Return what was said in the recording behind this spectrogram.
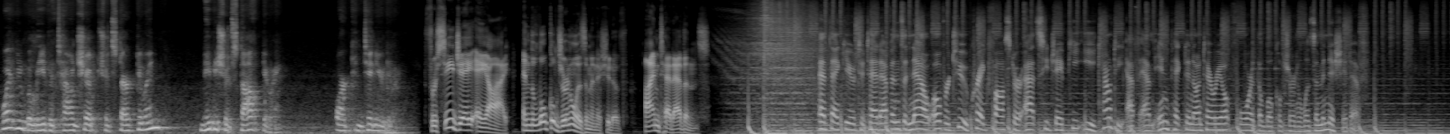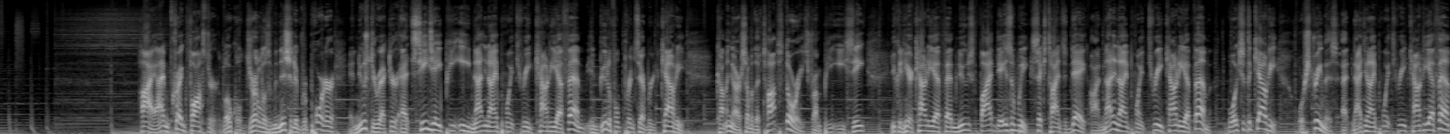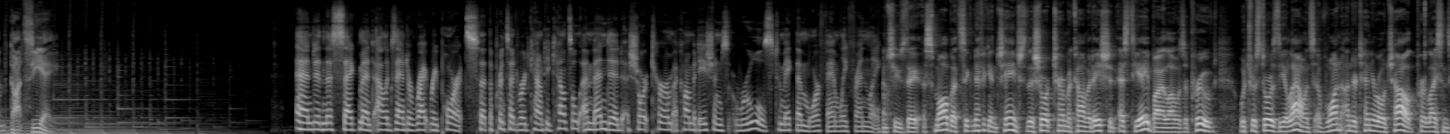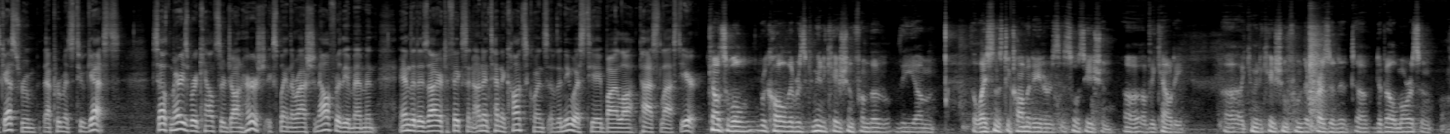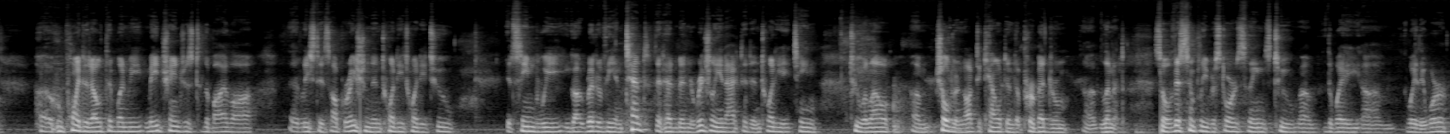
what you believe the township should start doing, maybe should stop doing, or continue doing. For CJAI and the Local Journalism Initiative, I'm Ted Evans. And thank you to Ted Evans. And now over to Craig Foster at CJPE County FM in Picton, Ontario for the Local Journalism Initiative. Hi, I'm Craig Foster, local journalism initiative reporter and news director at CJPE 99.3 County FM in beautiful Prince Edward County. Coming are some of the top stories from PEC. You can hear County FM news five days a week, six times a day on 99.3 County FM, the voice of the county, or stream us at 99.3countyfm.ca. And in this segment, Alexander Wright reports that the Prince Edward County Council amended short term accommodations rules to make them more family friendly. On Tuesday, a small but significant change to the short term accommodation STA bylaw was approved, which restores the allowance of one under 10 year old child per licensed guest room that permits two guests. South Marysburgh Councillor John Hirsch explained the rationale for the amendment and the desire to fix an unintended consequence of the new STA bylaw passed last year. Council will recall there was communication from the the, um, the Licensed Accommodators Association uh, of the county, uh, a communication from their president, uh, DeVell Morrison, uh, who pointed out that when we made changes to the bylaw, at least its operation in 2022 it seemed we got rid of the intent that had been originally enacted in 2018 to allow um, children not to count in the per bedroom uh, limit. So this simply restores things to uh, the way um, the way they were,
